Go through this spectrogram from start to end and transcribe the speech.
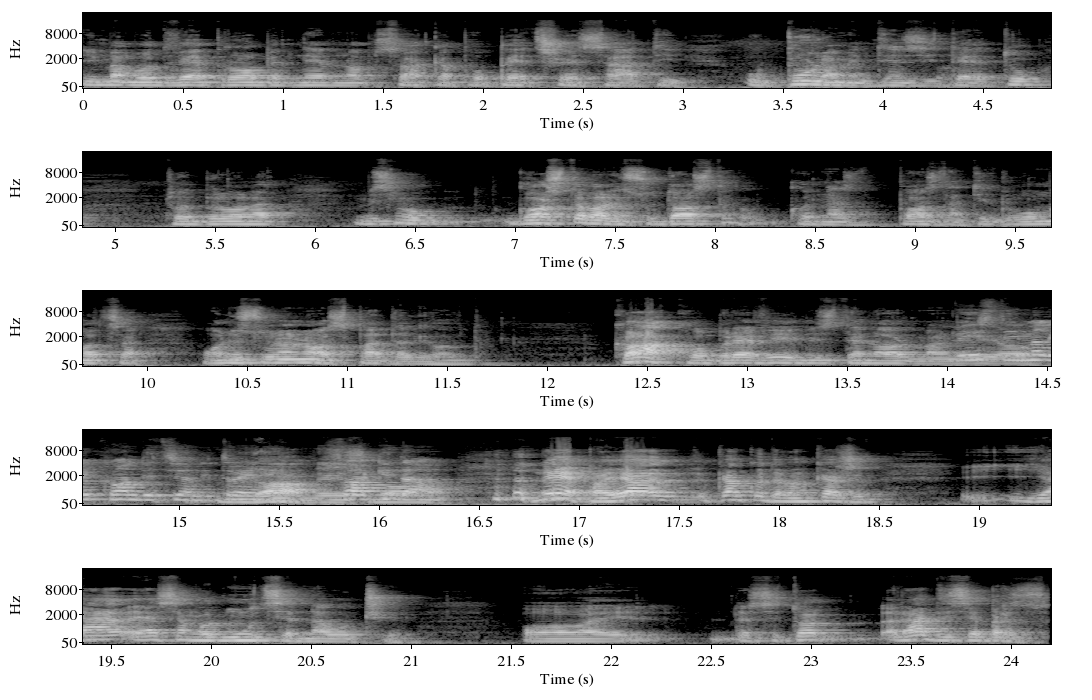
imamo dve probe dnevno, svaka po 5-6 sati u punom intenzitetu. To je bilo na... Mi smo, gostovali su dosta kod nas poznatih glumaca, oni su na nos padali ovde. Kako bre, vi niste normalni. Vi ste imali kondicioni trening Da, mi svaki smo, dan. ne, pa ja, kako da vam kažem, ja, ja sam od muce naučio, ovaj, da se to, radi se brzo,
